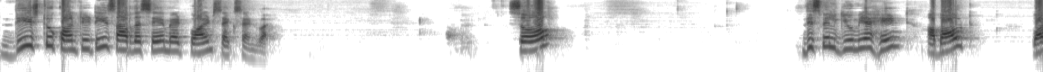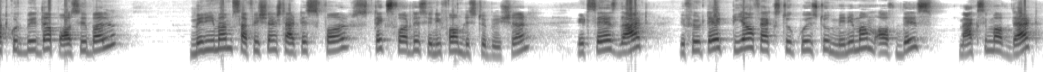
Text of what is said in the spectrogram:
these two quantities are the same at points x and y. So, this will give me a hint about what could be the possible minimum sufficient statistics for this uniform distribution. It says that if you take T of x to equals to minimum of this, maximum of that,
